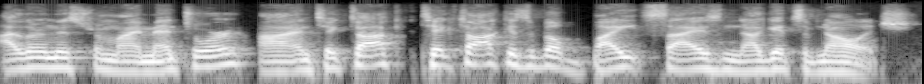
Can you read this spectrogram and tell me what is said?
I learned this from my mentor uh, on TikTok. TikTok is about bite-sized nuggets of knowledge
